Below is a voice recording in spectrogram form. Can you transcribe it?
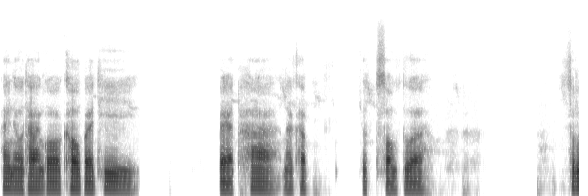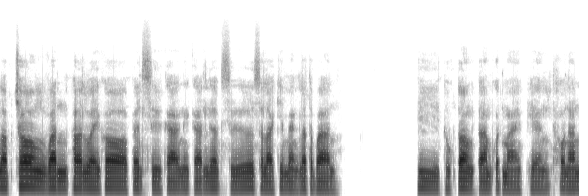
ให้แนวทางก็เข้าไปที่ 85 นะครับ จุด 2 ตัว สำหรับช่องวันพารวยก็เป็นสื่อกลางในการเลือกซื้อสลากกินแบ่งรัฐบาล ที่ถูกต้องตามกฎหมายเพียงเท่านั้น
